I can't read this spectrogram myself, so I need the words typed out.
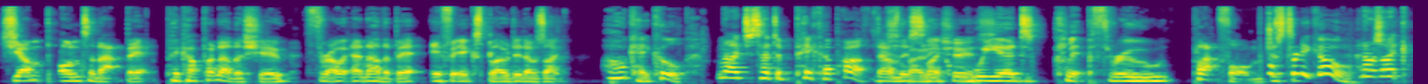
jump onto that bit, pick up another shoe, throw it another bit. If it exploded, I was like, oh, okay, cool. And I just had to pick a path down this like shoes. weird clip through platform. That's Just pretty cool. and I was like,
